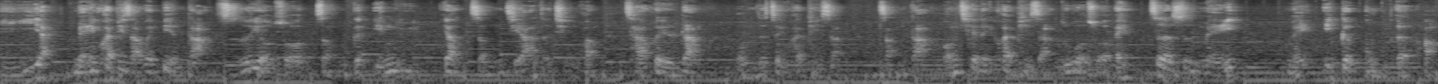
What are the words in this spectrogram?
一样，每一块披萨会变大。只有说整个盈余要增加的情况，才会让我们的这块披萨长大。我们切了一块披萨，如果说哎，这是每每一个股的哈，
